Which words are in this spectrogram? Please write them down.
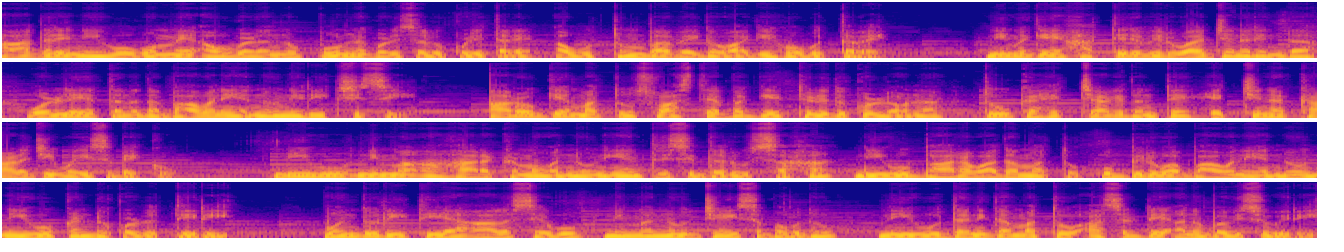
ಆದರೆ ನೀವು ಒಮ್ಮೆ ಅವುಗಳನ್ನು ಪೂರ್ಣಗೊಳಿಸಲು ಕುಳಿತರೆ ಅವು ತುಂಬಾ ವೇಗವಾಗಿ ಹೋಗುತ್ತವೆ. ನಿಮಗೆ ಹತ್ತಿರವಿರುವ ಜನರಿಂದ ಒಳ್ಳೆಯತನದ ಭಾವನೆಯನ್ನು ನಿರೀಕ್ಷಿಸಿ. ಆರೋಗ್ಯ ಮತ್ತು ಸ್ವಾಸ್ಥ್ಯ ಬಗ್ಗೆ ತಿಳಿದುಕೊಳ್ಳೋಣ. ತೂಕ ಹೆಚ್ಚಾಗದಂತೆ ಹೆಚ್ಚಿನ ಕಾಳಜಿ ವಹಿಸಬೇಕು. ನೀವು ನಿಮ್ಮ ಆಹಾರ ಕ್ರಮವನ್ನು ನಿಯಂತ್ರಿಸಿದ್ದರೂ ಸಹ ನೀವು ಭಾರವಾದ ಮತ್ತು ಉಬ್ಬಿರುವ ಭಾವನೆಯನ್ನು ನೀವು ಕಂಡುಕೊಳ್ಳುತ್ತೀರಿ. ಒಂದು ರೀತಿಯ ಆಲಸ್ಯವು ನಿಮ್ಮನ್ನು ಜಯಿಸಬಹುದು. ನೀವು ದನಿದ ಮತ್ತು ಅಸಡ್ಡೆ ಅನುಭವಿಸುವಿರಿ.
